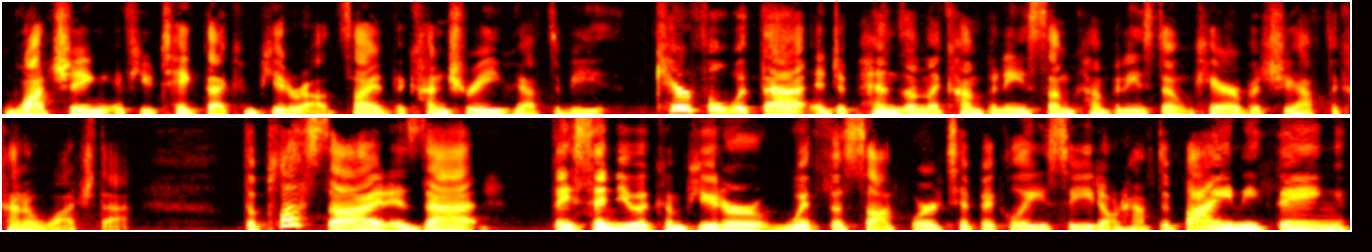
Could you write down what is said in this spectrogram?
watching if you take that computer outside the country. You have to be careful with that. It depends on the company. Some companies don't care, but you have to kind of watch that. The plus side is that they send you a computer with the software typically, so you don't have to buy anything.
